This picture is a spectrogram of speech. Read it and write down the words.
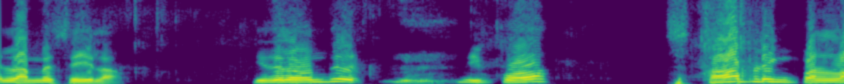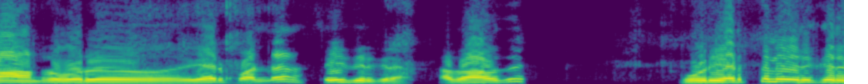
எல்லாமே செய்யலாம். இதில் வந்து இப்போது ஸ்டாப்லிங் பண்ணலான்ற ஒரு ஏற்பாடில் செய்திருக்கிறேன். அதாவது ஒரு இடத்துல இருக்கிற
